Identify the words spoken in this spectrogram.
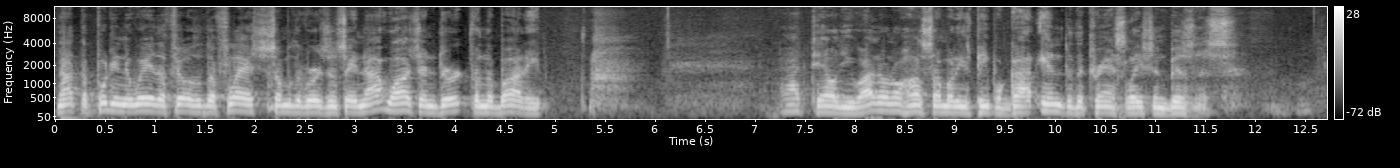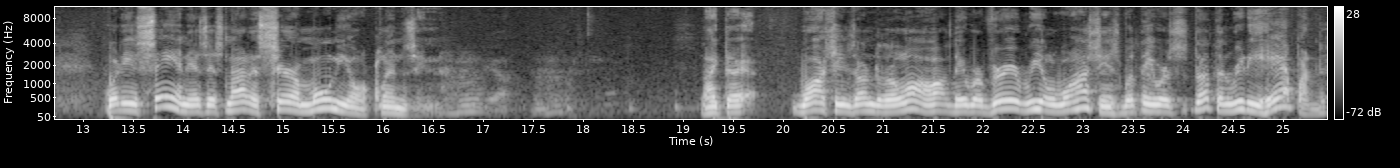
Not the putting away of the filth of the flesh, some of the versions say, not washing dirt from the body. I tell you, I don't know how some of these people got into the translation business. What he's saying is it's not a ceremonial cleansing. Like the washings under the law, they were very real washings, but they were nothing really happened.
